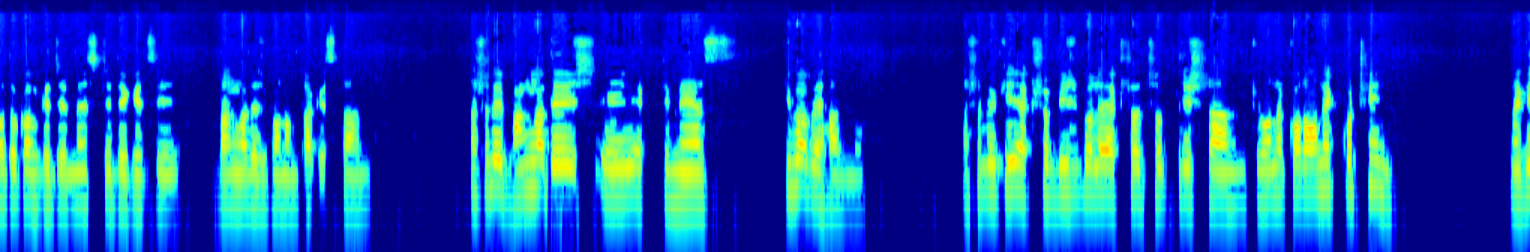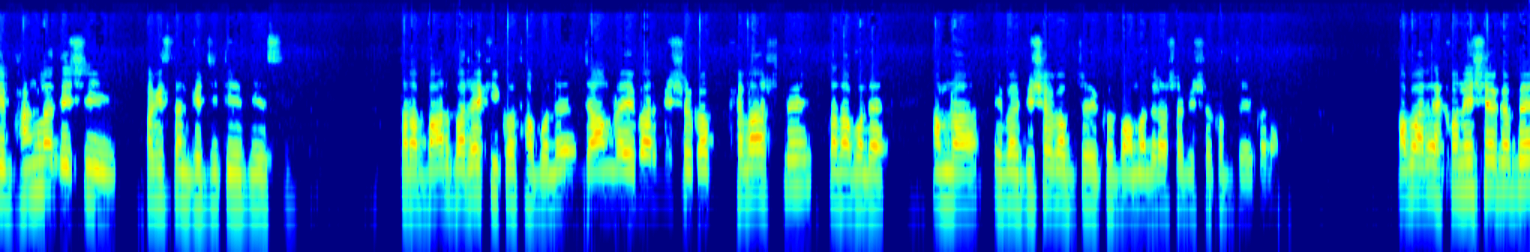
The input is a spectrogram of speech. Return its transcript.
গতকালকে যে ম্যাচটি দেখেছি, বাংলাদেশ বনাম পাকিস্তান, আসলে বাংলাদেশ এই একটি ম্যাচ কীভাবে হারলো? আসলে কি একশো বিশ বলে একশো ছত্রিশ রান কি অনেক করা অনেক কঠিন? নাকি বাংলাদেশই পাকিস্তানকে জিতিয়ে দিয়েছে। তারা বারবার একই কথা বলে, যে আমরা এবার বিশ্বকাপ খেলা আসলে তারা বলে, আমরা এবার বিশ্বকাপ জয় করব, আমাদের আশা বিশ্বকাপ জয় করা। আবার এখন এশিয়া কাপে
